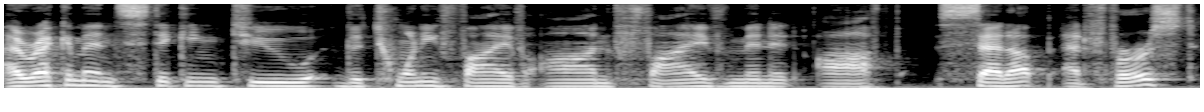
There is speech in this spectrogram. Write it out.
I recommend sticking to the 25 on, 5 minute off setup at first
